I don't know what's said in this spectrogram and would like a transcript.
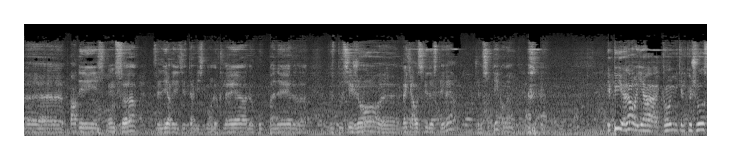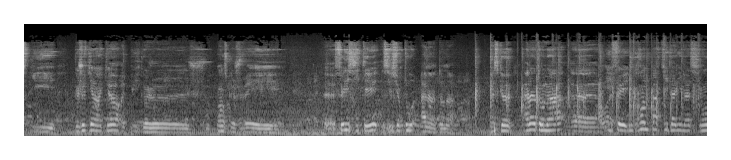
euh, par des sponsors, c'est-à-dire les établissements Leclerc, le groupe Panel, euh, tous, ces gens, euh, la carrosserie de Steller, je le citer quand même. et puis alors il y a quand même quelque chose qui, que je tiens à cœur et puis que je pense que je vais euh, féliciter, c'est surtout Alain Thomas. Parce que Alain Thomas, euh, il fait une grande partie de l'animation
